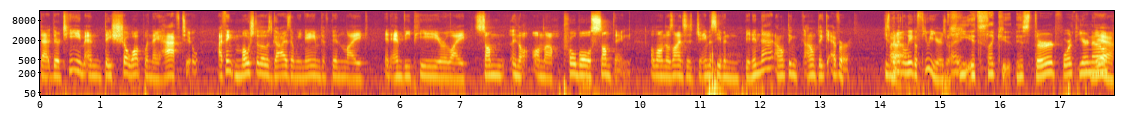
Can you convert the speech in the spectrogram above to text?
that their team and they show up when they have to. I think most of those guys that we named have been like an MVP or like some you know on the Pro Bowl something along those lines. Has Jameis even been in that? I don't think I don't think ever. He's been in the Uh, league a few years, right? He, it's like his third, fourth year now. Yeah.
